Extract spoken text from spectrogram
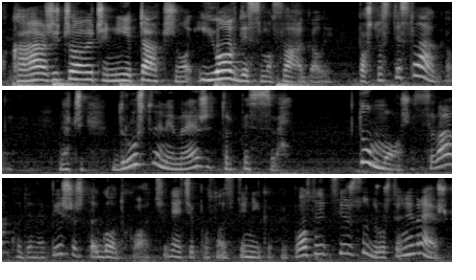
pa kaži čoveče, nije tačno, i ovde smo slagali, pošto ste slagali. Znači, društvene mreže trpe sve. Tu može svako da napiše šta god hoće, neće posnositi nikakve posledice jer su društvene mreže.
